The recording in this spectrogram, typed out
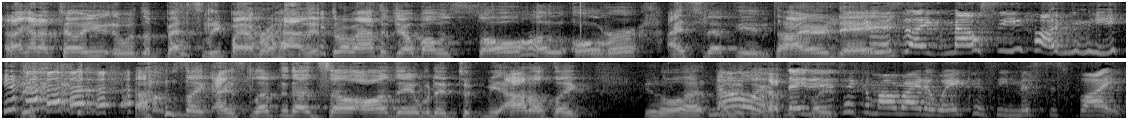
and I gotta tell you, it was the best sleep I ever had. They threw my ass in jail, but I was so hungover. I slept the entire day. was like, Mousy, hug me. I was like, I slept in that cell all day. When they took me out, I was like, you know what? I no, they didn't take him out right away because he missed his flight,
